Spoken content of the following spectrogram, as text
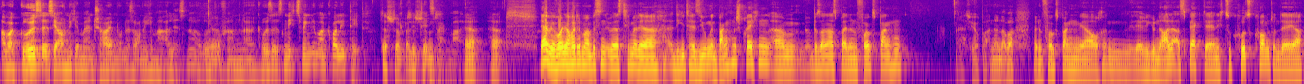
Aber Größe ist ja auch nicht immer entscheidend und ist auch nicht immer alles. Ne? Also insofern, äh, Größe ist nicht zwingend immer Qualität. Das stimmt. Das stimmt. Qualitätsmerkmal. Ja, ja. ja, wir wollen ja heute mal ein bisschen über das Thema der Digitalisierung in Banken sprechen, ähm, besonders bei den Volksbanken. Natürlich auch bei anderen, aber bei den Volksbanken ja auch der regionale Aspekt, der ja nicht zu kurz kommt und der ja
